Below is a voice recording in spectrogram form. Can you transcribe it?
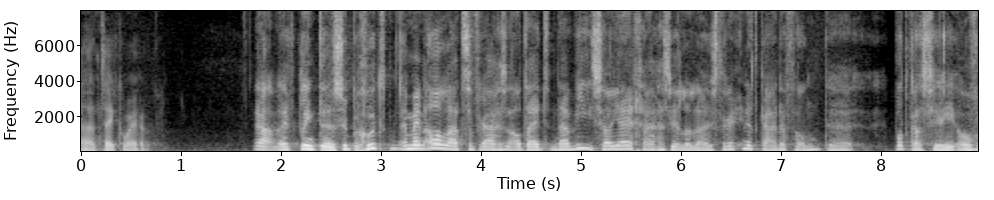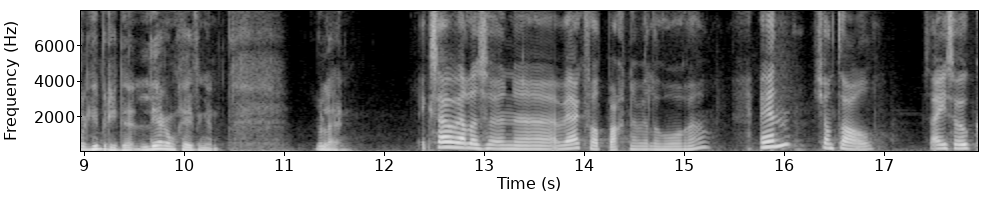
uh, takeaway ook. Ja, dat klinkt uh, supergoed. En mijn allerlaatste vraag is altijd... naar wie zou jij graag eens willen luisteren... in het kader van de podcastserie over hybride leeromgevingen? Jolijn. Ik zou wel eens een werkveldpartner willen horen. En Chantal. Zij is ook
